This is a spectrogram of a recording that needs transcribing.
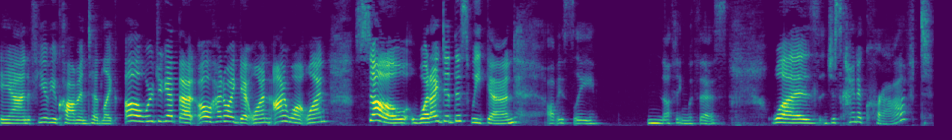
And a few of you commented like, oh, where'd you get that? Oh, how do I get one? I want one. So what I did this weekend, obviously nothing with this, was just kind of craft.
